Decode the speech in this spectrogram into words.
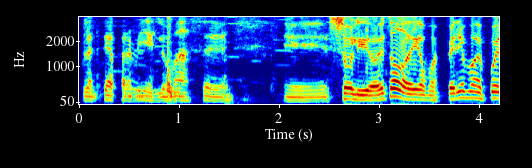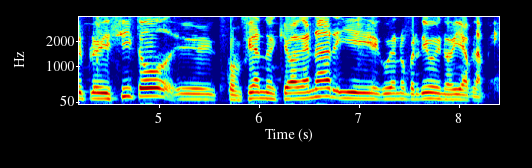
planteas para mí es lo más eh, eh, sólido de todo. Digamos, esperemos después del plebiscito, eh, confiando en que va a ganar y el gobierno perdió y no había plan B.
